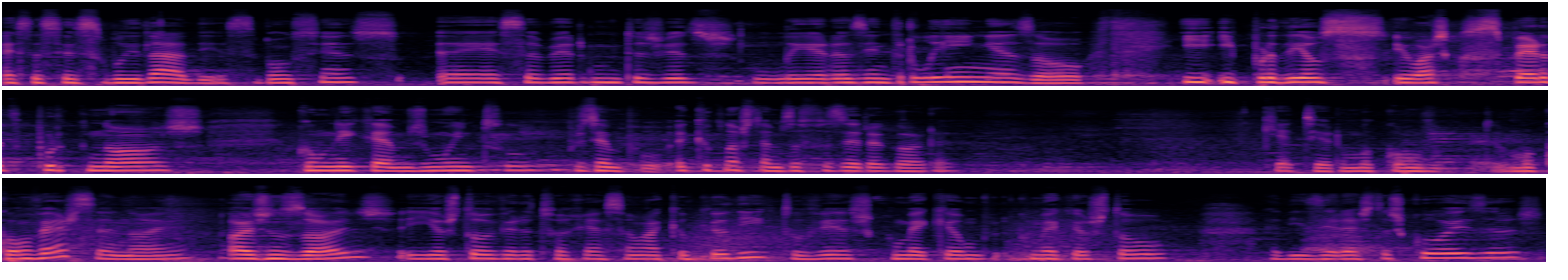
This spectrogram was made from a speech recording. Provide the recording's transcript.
essa sensibilidade, esse bom senso é saber muitas vezes ler as entrelinhas ou, e, e perdeu-se, eu acho que se perde porque nós comunicamos muito, por exemplo, aquilo que nós estamos a fazer agora, que é ter uma, uma conversa, não é? Olhos nos olhos e eu estou a ver a tua reação àquilo que eu digo, tu vês como é que eu, como é que eu estou a dizer estas coisas.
